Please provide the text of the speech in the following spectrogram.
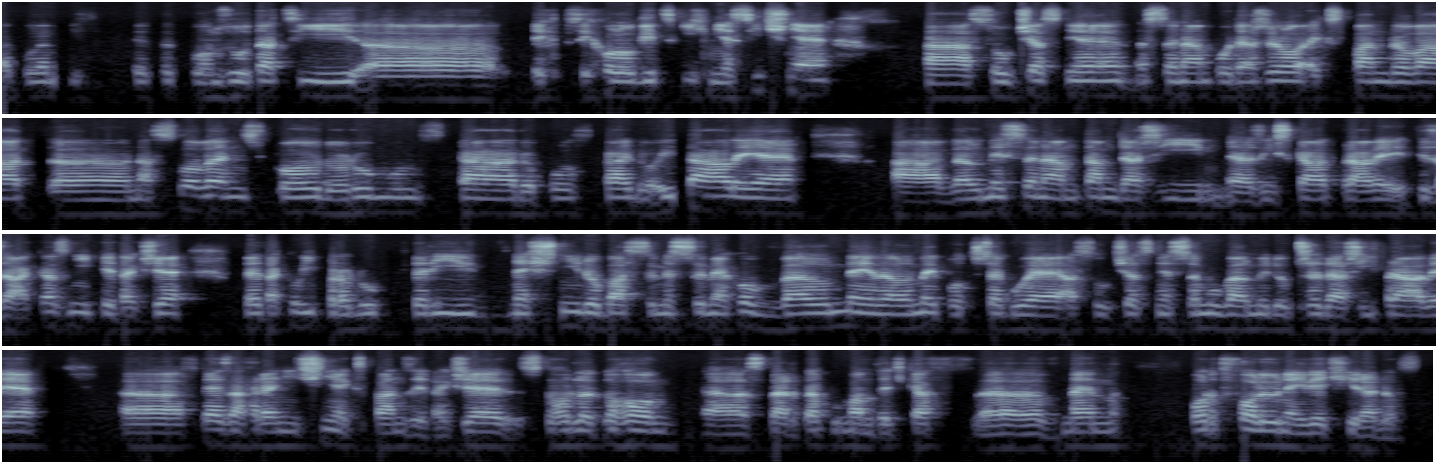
kolem 1500 konzultací těch psychologických měsíčně a současně se nám podařilo expandovat na Slovensko, do Rumunska, do Polska, do Itálie a velmi se nám tam daří eh, získávat právě i ty zákazníky, takže to je takový produkt, který dnešní doba si myslím jako velmi, velmi potřebuje a současně se mu velmi dobře daří právě eh, v té zahraniční expanzi. Takže z tohohle toho eh, startupu mám teďka v, v mém portfoliu největší radost.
